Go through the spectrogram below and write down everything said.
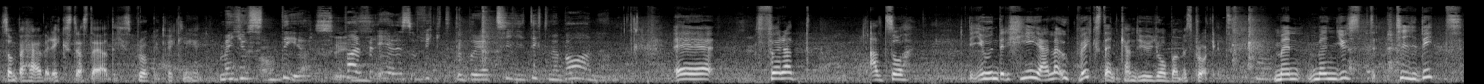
som behöver extra stöd i språkutvecklingen. Men just det, varför är det så viktigt att börja tidigt med barnen? Eh, för att, alltså, under hela uppväxten kan du ju jobba med språket. Men, men just tidigt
